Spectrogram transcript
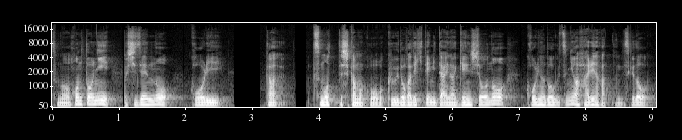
その本当に自然の氷が積もってしかもこう空洞ができてみたいな現象の氷の洞窟には入れなかったんですけど、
